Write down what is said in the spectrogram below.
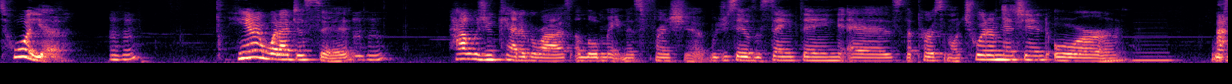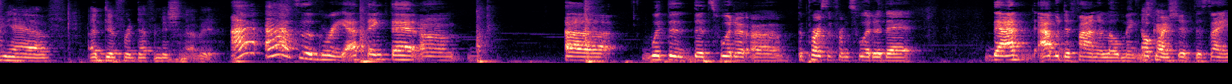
Toya, Mm-hmm. hearing what I just said, Mm-hmm. how would you categorize a low maintenance friendship? Would you say it was the same thing as the person on Twitter mentioned, or would you have a different definition of it? I, I have to agree. I think that um uh with the the Twitter uh the person from Twitter that that I would define a low maintenance Okay. friendship the same.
